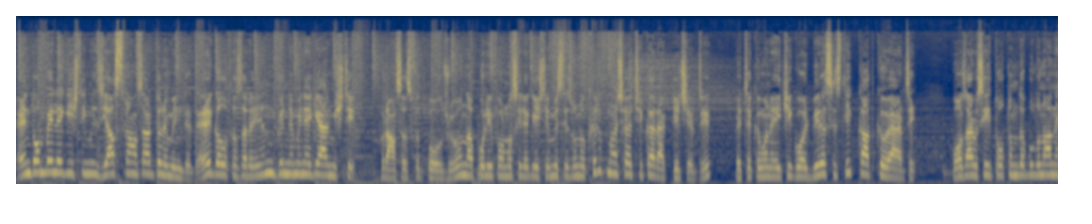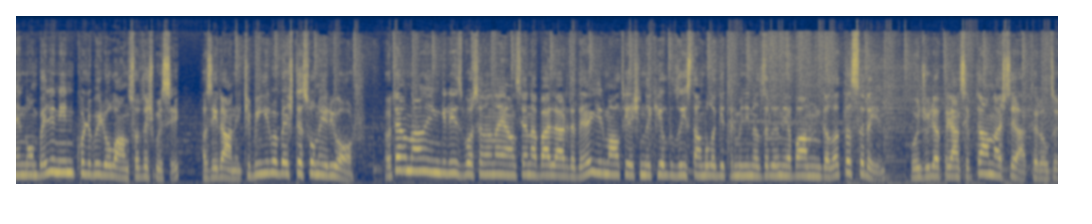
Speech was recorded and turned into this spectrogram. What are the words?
Endombele geçtiğimiz yaz transfer döneminde de Galatasaray'ın gündemine gelmişti. Fransız futbolcu Napoli formasıyla geçtiğimiz sezonu 40 maça çıkarak geçirdi ve takımına 2 gol 1 asistlik katkı verdi. Bonservisi Tottenham'da bulunan Endombele'nin kulübüyle olan sözleşmesi Haziran 2025'te sona eriyor. Öte yandan İngiliz basınına yansıyan haberlerde de 26 yaşındaki yıldızı İstanbul'a getirmenin hazırlığını yapan Galatasaray'ın oyuncuyla prensipte anlaştığı aktarıldı.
